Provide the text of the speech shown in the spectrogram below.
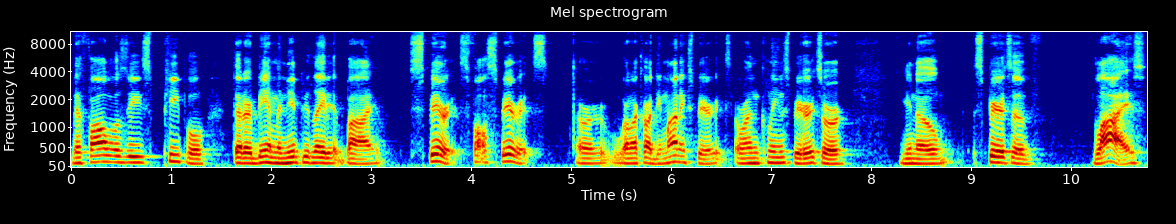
that follows these people that are being manipulated by spirits, false spirits, or what I call demonic spirits, or unclean spirits, or, you know, spirits of lies,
